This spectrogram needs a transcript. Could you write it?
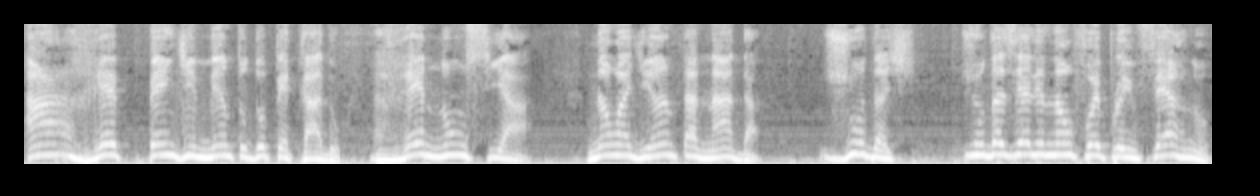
arrependimento do pecado, renunciar. Não adianta nada. Judas, Judas ele não foi para o inferno,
